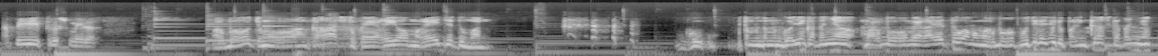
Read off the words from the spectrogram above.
tapi terus mil. Marlboro cuma orang keras tuh kayak Rio Mereja tuh man. Temen-temen gue aja katanya Marlboro merah itu sama Marlboro putih kayaknya udah paling keras katanya.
